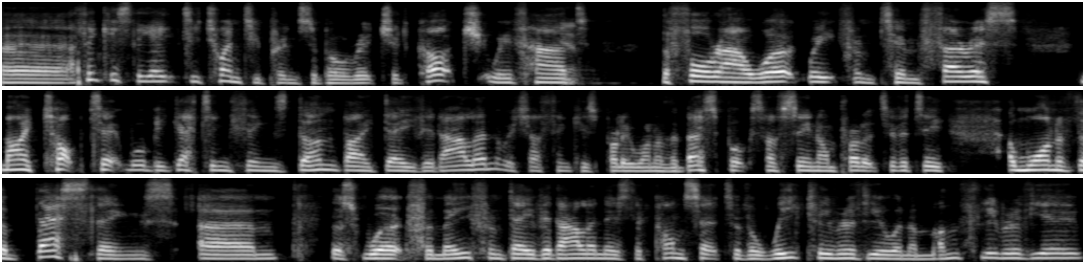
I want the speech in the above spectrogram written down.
uh, I think it's the 80 20 principle, Richard Koch. We've had yeah. the four hour work week from Tim Ferriss. My top tip will be Getting Things Done by David Allen, which I think is probably one of the best books I've seen on productivity. And one of the best things um, that's worked for me from David Allen is the concept of a weekly review and a monthly review.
